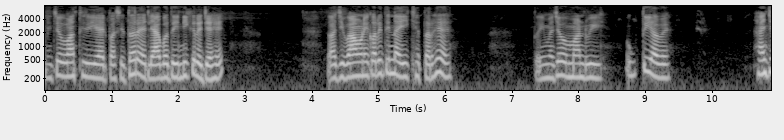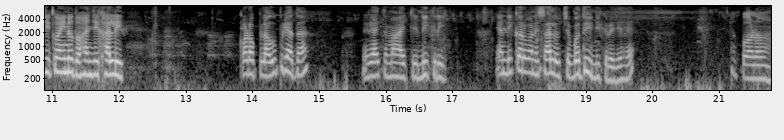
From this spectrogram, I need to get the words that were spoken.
ને જો વાંથી યાર પાછી ધરે એટલે આ બધી નીકળે જાય તો આજે વાવણી કરી હતી ને એ ખેતર હે. તો એમાં જો માંડવી ઉગતી આવે. હાજી કંઈ નહોતું, હાજી ખાલી કડપલા ઉપડ્યા હતા રાતમાં એટલી નીકળી. ત્યાં નીકળવાની ચાલુ છે, બધી નીકળે છે હે. પણ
